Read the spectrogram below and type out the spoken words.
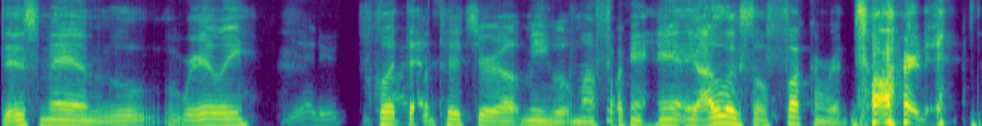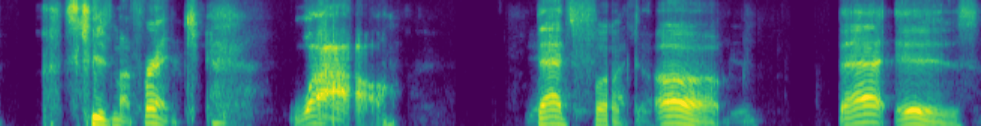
This man really Yeah, dude. Put that picture up me with my fucking hand. I look so fucking retarded. Excuse my French. Wow. Yeah, That's fucked up. Dude. That is.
